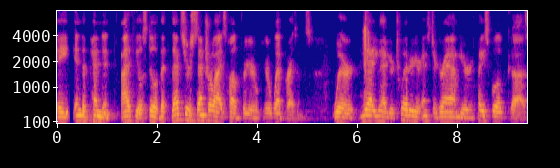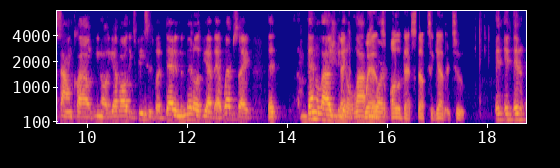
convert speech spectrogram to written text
a independent, I feel still that that's your centralized hub for your your web presence. Where yeah, you have your Twitter, your Instagram, your Facebook, uh, SoundCloud. You know, you have all these pieces, but dead in the middle, if you have that website, that then allows you to get a lot webs more all of that stuff together too. it, it, it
